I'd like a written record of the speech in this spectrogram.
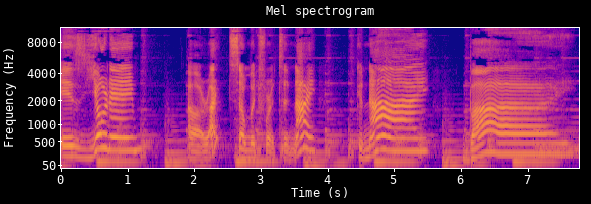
is your name? Alright, so much for tonight. Good night. Bye.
